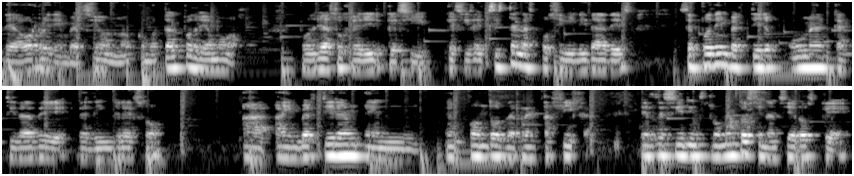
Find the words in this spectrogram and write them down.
de ahorro y de inversión, ¿no? Como tal podríamos, podría sugerir que si, que si existen las posibilidades, se puede invertir una cantidad de, del ingreso a, a invertir en, en, en, fondos de renta fija, es decir, instrumentos financieros que,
